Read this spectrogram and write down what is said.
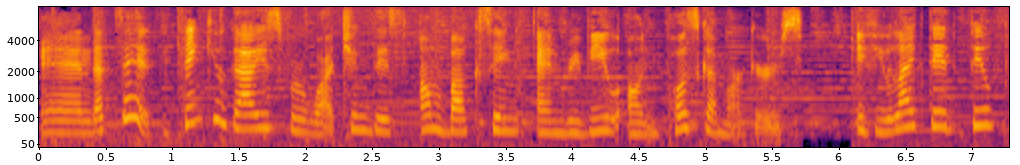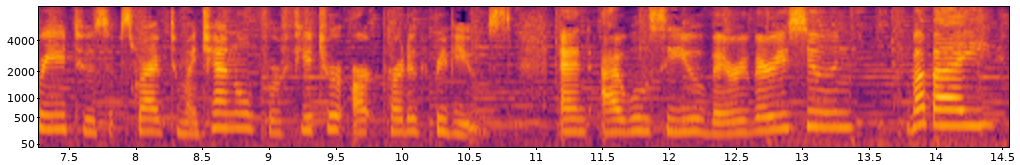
And that's it. Thank you guys for watching this unboxing and review on Posca markers. If you liked it, feel free to subscribe to my channel for future art product reviews. And I will see you very very soon. Bye bye!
